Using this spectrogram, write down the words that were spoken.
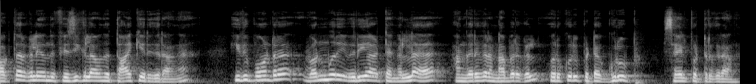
பக்தர்களையும் வந்து ஃபிசிக்கலாக வந்து தாக்கியிருக்கிறாங்க. இது போன்ற வன்முறை வெறியாட்டங்களில் அங்கே இருக்கிற நபர்கள் ஒரு குறிப்பிட்ட குரூப் செயல்பட்டுருக்கிறாங்க.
